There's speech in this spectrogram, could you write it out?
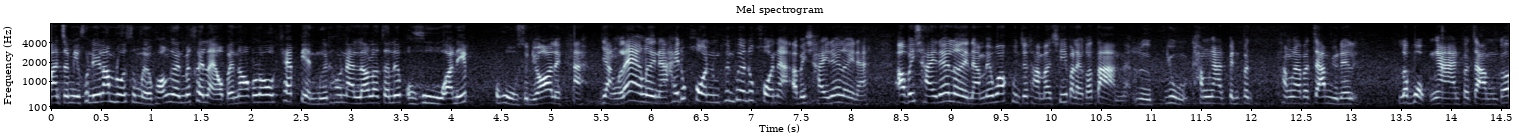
มันจะมีคนที่ร่ำรวยเสมอเพราะเงินไม่เคยไหลออกไปนอกโลกแค่เปลี่ยนมือเท่านั้นแล้วเราจะเลือกโอ้โหอันนี้โอ้โหสุดยอดเลยอะอย่างแรกเลยนะให้ทุกคนเพื่อนๆทุกคนอะเอาไปใช้ได้เลยนะ เอาไปใช้ได้เลยนะ ไม่ว่าคุณจะทำอาชีพอะไรก็ตามนะหรืออยู่ทำงานเป็นประทำงานประจำอยู่ในระบบงานประจำก็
